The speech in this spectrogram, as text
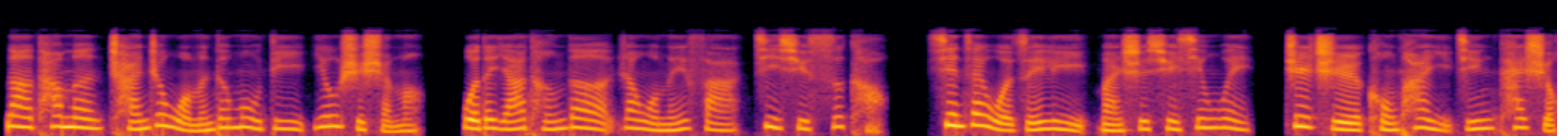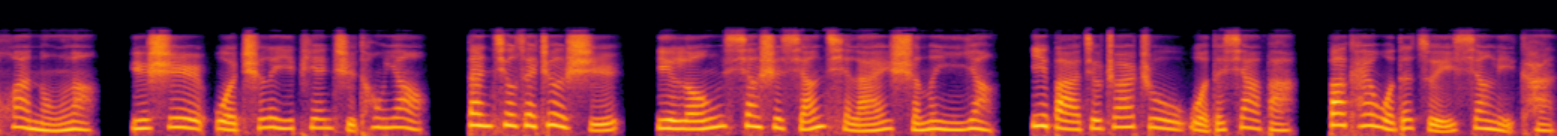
那他们缠着我们的目的又是什么？我的牙疼的让我没法继续思考，现在我嘴里满是血腥味，智齿恐怕已经开始化脓了。于是我吃了一片止痛药，但就在这时，李龙像是想起来什么一样，一把就抓住我的下巴，扒开我的嘴向里看。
